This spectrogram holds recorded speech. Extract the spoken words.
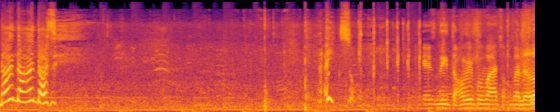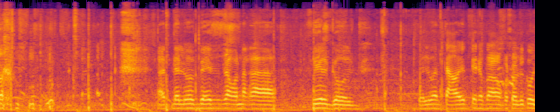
Dahan, dahan, daddy. Ay, so... Guys, dito kami pumasok sa loob. At dalawang beses ako naka field gold. Dalawang tao yung tinabahan ko sa likod.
